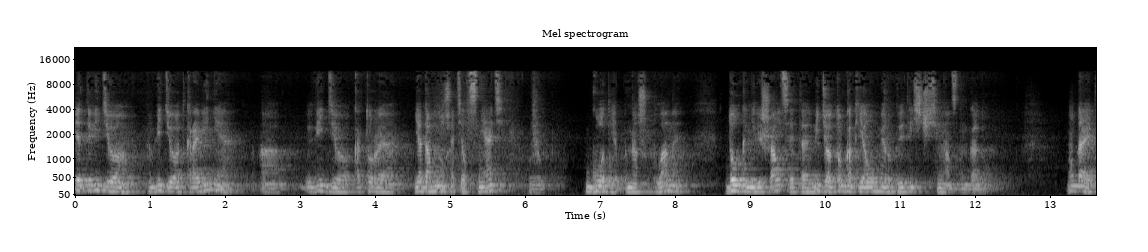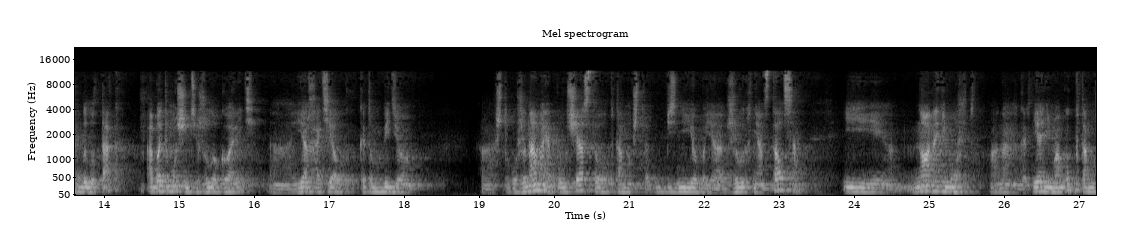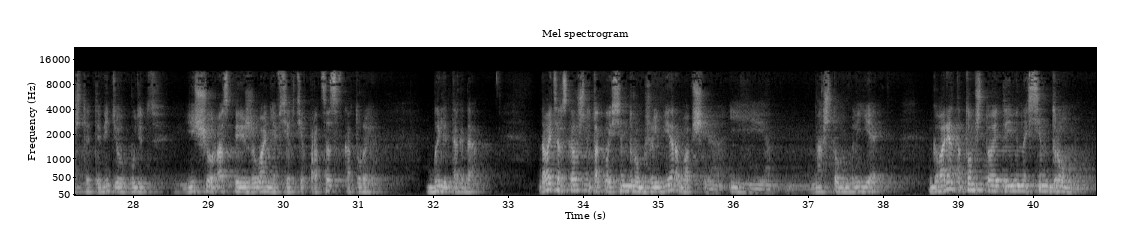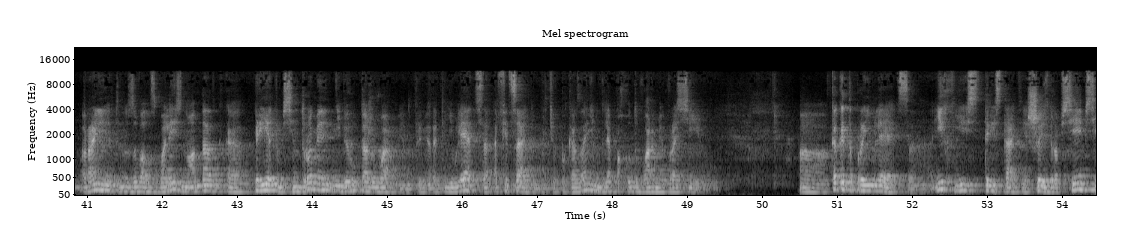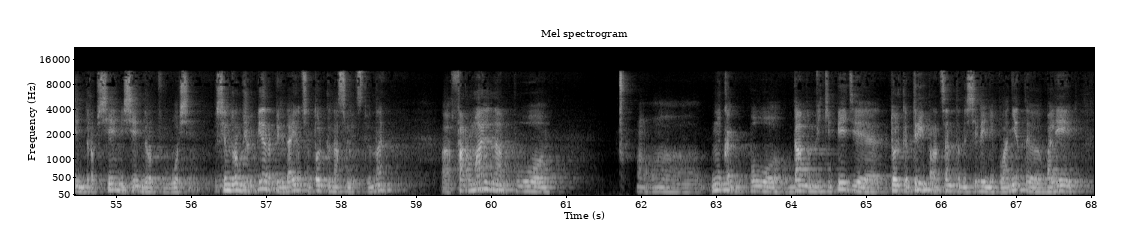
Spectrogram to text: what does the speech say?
Это видео, видео откровения, а, видео, которое я давно хотел снять, уже год я поношу планы, долго не решался. Это видео о том, как я умер в 2017 году. Ну да, это было так. Об этом очень тяжело говорить. А, я хотел к этому видео, а, чтобы жена моя поучаствовала, потому что без нее бы я живых не остался. И, но она не может. Она говорит, я не могу, потому что это видео будет еще раз переживание всех тех процессов, которые были тогда. Давайте расскажу, что такое синдром Жильбера вообще и на что он влияет. Говорят о том, что это именно синдром. Ранее это называлось болезнь, но однако при этом синдроме не берут даже в армию, например. Это является официальным противопоказанием для похода в армию в Россию. А, как это проявляется? Их есть три стадии. 6 дробь 7, 7 дробь 7 и 7 дробь 8. Синдром Жильбера передается только наследственно. А, формально по, а, ну, как по данным Википедии только 3% населения планеты болеет Э,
